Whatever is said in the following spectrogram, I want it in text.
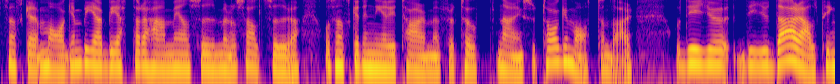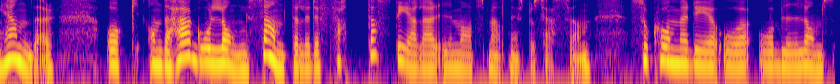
Sen ska magen bearbeta det här med enzymer och saltsyra. Och sen ska det ner i tarmen för att ta upp näringsuttag i maten där. Och det är ju, det är ju där allting händer. Och om det här går långsamt eller det fattas delar i matsmältningsprocessen så kommer det att, att bli loms,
